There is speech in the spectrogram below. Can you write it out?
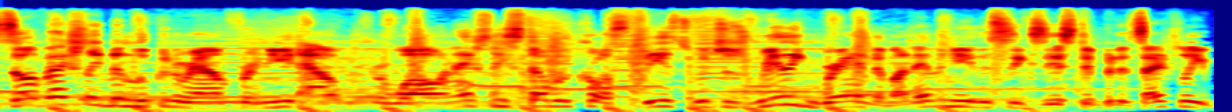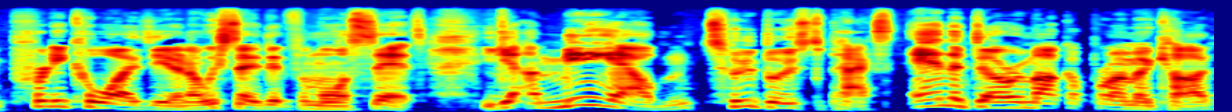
So I've actually been looking around for a new album for a while and actually stumbled across this which was really random. I never knew this existed but it's actually a pretty cool idea and I wish they did it for more sets. You get a mini album, two booster packs and a Darumaka promo card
